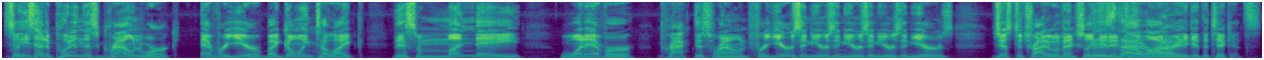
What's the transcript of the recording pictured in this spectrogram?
So he's had to put in this groundwork every year by going to like this Monday whatever practice round for years and years and years and years and years just to try to eventually Is get into the lottery right? to get the tickets.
